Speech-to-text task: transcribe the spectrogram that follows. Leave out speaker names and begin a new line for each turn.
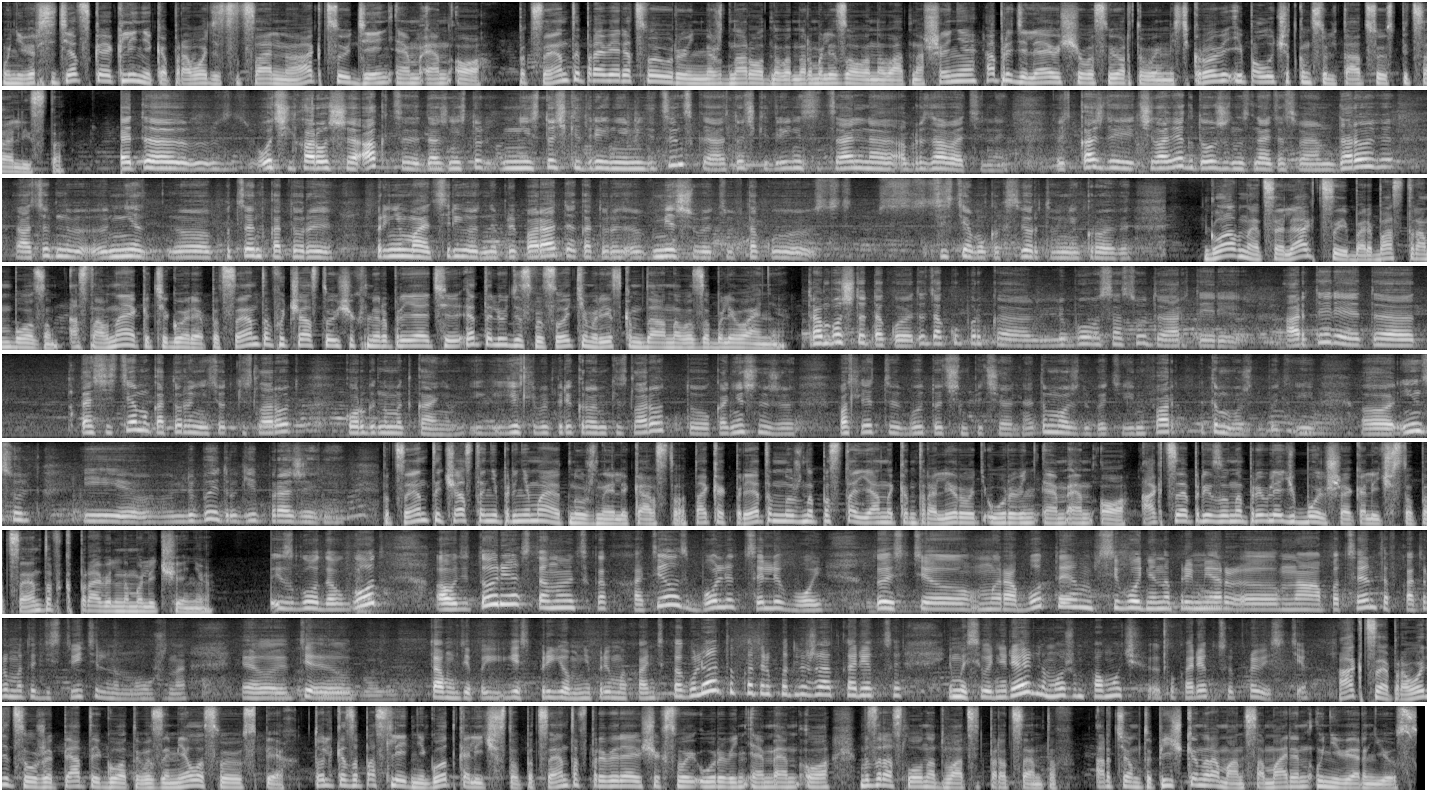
Университетская клиника проводит социальную акцию «День МНО». Пациенты проверят свой уровень международного нормализованного отношения, определяющего свертываемость крови и получат консультацию специалиста.
Это очень хорошая акция, даже не, с точки зрения медицинской, а с точки зрения социально-образовательной. То есть каждый человек должен знать о своем здоровье, особенно не э, пациент, который принимает серьезные препараты, которые вмешиваются в такую систему, как свертывание крови.
Главная цель акции – борьба с тромбозом. Основная категория пациентов, участвующих в мероприятии, это люди с высоким риском данного заболевания.
Тромбоз что такое? Это закупорка любого сосуда артерии. артерия – это та система, которая несет кислород к органам и тканям. И если мы перекроем кислород, то, конечно же, последствия будут очень печальны. Это может быть и инфаркт, это может быть и э, инсульт, и любые другие поражения.
Пациенты часто не принимают нужные лекарства, так как при этом нужно постоянно контролировать уровень МНО. Акция призвана привлечь большее количество пациентов к правильному лечению.
Из года в год аудитория становится, как и хотелось, более целевой. То есть э, мы работаем сегодня, например, э, на пациентов, которым это действительно нужно. Там, где есть прием непрямых антикоагулянтов, которые подлежат коррекции, и мы сегодня реально можем помочь эту коррекцию провести.
Акция проводится уже пятый год и возымела свой успех. Только за последний год количество пациентов, проверяющих свой уровень МНО, возросло на 20%. Артем Тупичкин, Роман Самарин, Универньюз.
